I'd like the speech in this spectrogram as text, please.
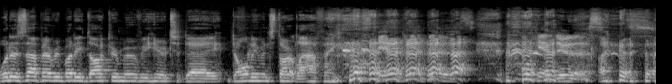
What is up, everybody? Dr. Movie here today. Don't even start laughing. I can't do this. I can't do this.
